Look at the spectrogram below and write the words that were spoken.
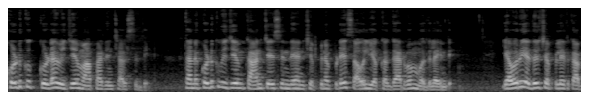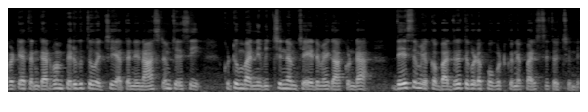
కొడుకుకు కూడా విజయం ఆపాదించాల్సింది. తన కొడుకు విజయం తాను చేసింది అని చెప్పినప్పుడే సౌలు యొక్క గర్వం మొదలైంది. ఎవరు ఎదురు చెప్పలేదు కాబట్టి అతని గర్వం పెరుగుతూ వచ్చి అతన్ని నాశనం చేసి కుటుంబాన్ని విచ్ఛిన్నం చేయడమే కాకుండా దేశం యొక్క భద్రత కూడా పోగొట్టుకునే పరిస్థితి వచ్చింది.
